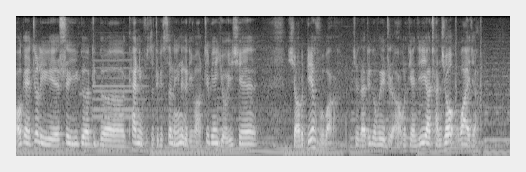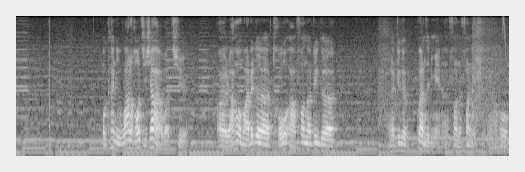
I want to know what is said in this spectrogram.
OK，这里是一个这个凯尼夫斯这个森林这个地方，这边有一些小的蝙蝠吧，就在这个位置啊。我们点击一下铲锹，挖一下。我看你挖了好几下呀，我去，呃，然后把这个头啊放到这个呃这个罐子里面，放着放进去，然后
